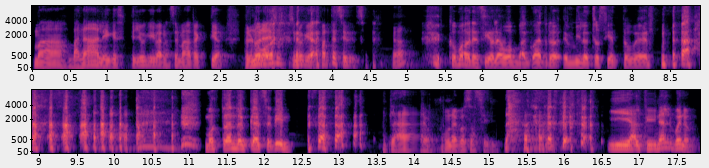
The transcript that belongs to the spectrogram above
más banales, qué sé yo, que iban a ser más atractivas. Pero no era eso, sino que aparte se. ¿ah? ¿Cómo habrá sido la bomba 4 en 1800, weón? Mostrando el calcetín. Claro, una cosa así. y al final, bueno,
